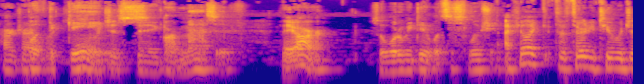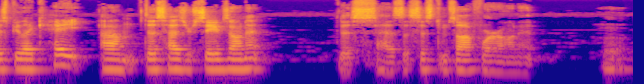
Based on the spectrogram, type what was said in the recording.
hard drive, But the which, games which is big, are massive. they are. So what do we do? What's the solution? I feel like the 32 would just be like, hey, um, this has your saves on it. This has the system software on it. Hmm.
